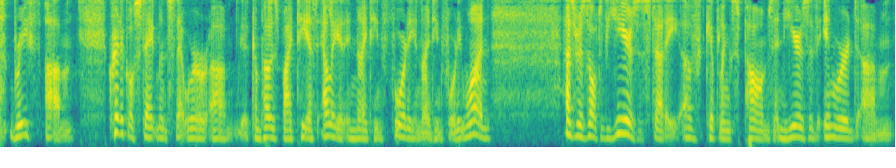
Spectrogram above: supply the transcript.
brief um, critical statements that were um, composed by T.S. Eliot in 1940 and 1941 as a result of years of study of Kipling's poems and years of inward um,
